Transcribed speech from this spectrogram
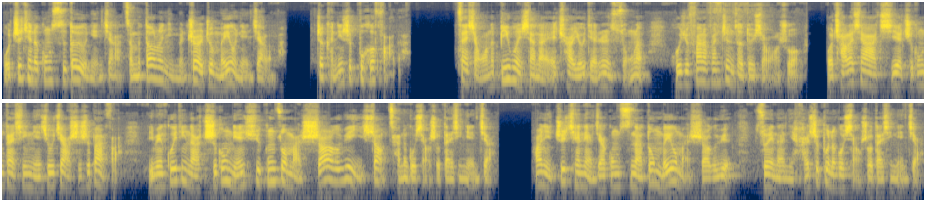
我之前的公司都有年假，怎么到了你们这儿就没有年假了嘛？这肯定是不合法的。”在小王的逼问下呢，HR 有点认怂了，回去翻了翻政策，对小王说：“我查了下《企业职工带薪年休假实施办法》，里面规定呢，职工连续工作满十二个月以上才能够享受带薪年假。而你之前两家公司呢都没有满十二个月，所以呢，你还是不能够享受带薪年假。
